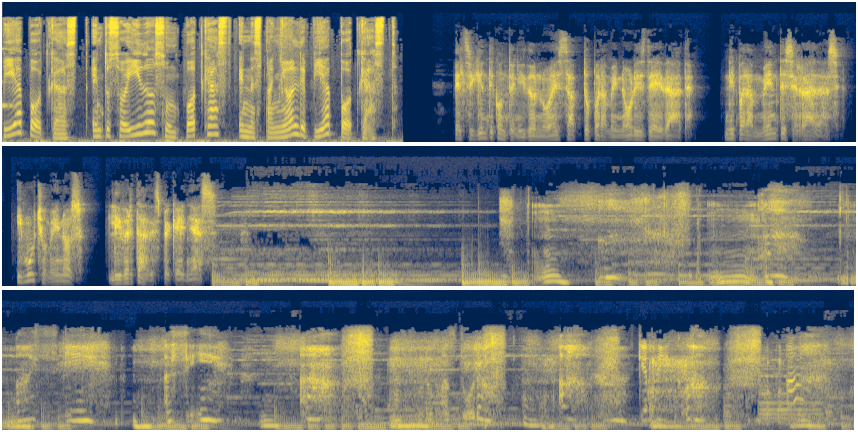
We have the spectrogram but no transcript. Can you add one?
Pia Podcast, en tus oídos un podcast en español de Pia Podcast. El siguiente contenido no es apto para menores de edad, ni para mentes cerradas, y mucho menos libertades pequeñas. Ay, sí. Así. Ah, más duro, más duro. Ah, qué rico.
